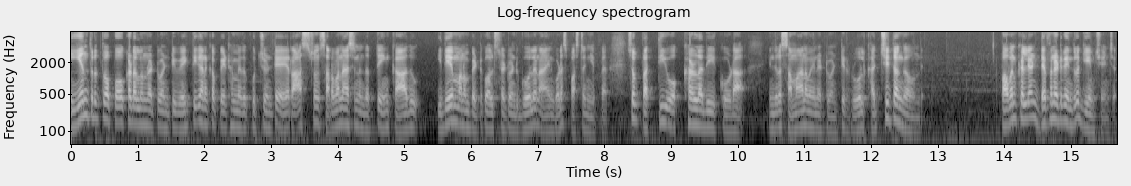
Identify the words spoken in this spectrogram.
నియంతృత్వ పోకడలు ఉన్నటువంటి వ్యక్తి కనుక పీఠం మీద కూర్చుంటే రాష్ట్రం సర్వనాశనం తప్పితే ఏం కాదు. ఇదే మనం పెట్టుకోవాల్సినటువంటి గోల్ అని ఆయన కూడా స్పష్టం చెప్పారు. సో ప్రతి ఒక్కళ్ళది కూడా ఇందులో సమానమైనటువంటి రోల్ ఖచ్చితంగా ఉంది. పవన్ కళ్యాణ్ డెఫినెట్గా ఇందులో గేమ్ చేంజర్.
